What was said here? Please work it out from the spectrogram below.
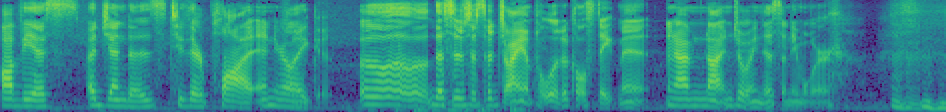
obvious agendas to their plot, and you're like. Ugh, this is just a giant political statement, and I'm not enjoying this anymore. Mm-hmm.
